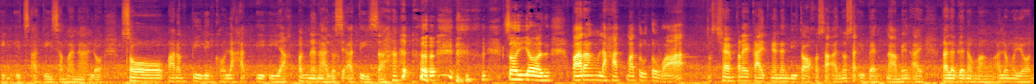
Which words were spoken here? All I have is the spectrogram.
think it's Atisa Manalo. So parang feeling ko lahat iiyak pag nanalo si Atisa so yon parang lahat matutuwa. Syempre kahit nga nandito ako sa ano sa event namin ay talaga namang alam mo yon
